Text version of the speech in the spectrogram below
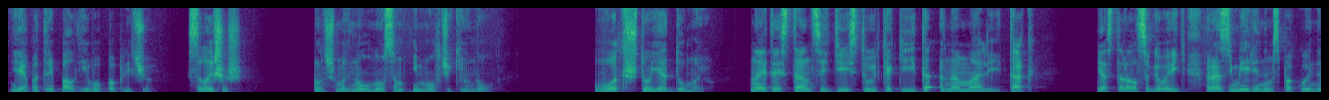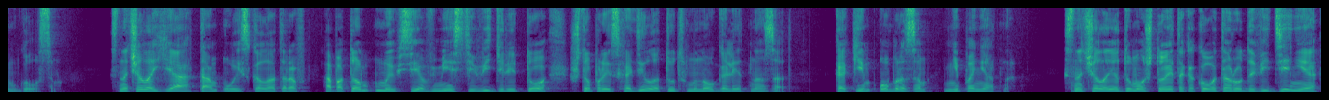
я потрепал его по плечу. Слышишь? Он шмыгнул носом и молча кивнул. Вот что я думаю. На этой станции действуют какие-то аномалии, так? Я старался говорить размеренным, спокойным голосом. Сначала я там у эскалаторов, а потом мы все вместе видели то, что происходило тут много лет назад. Каким образом непонятно. Сначала я думал, что это какого-то рода видение,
